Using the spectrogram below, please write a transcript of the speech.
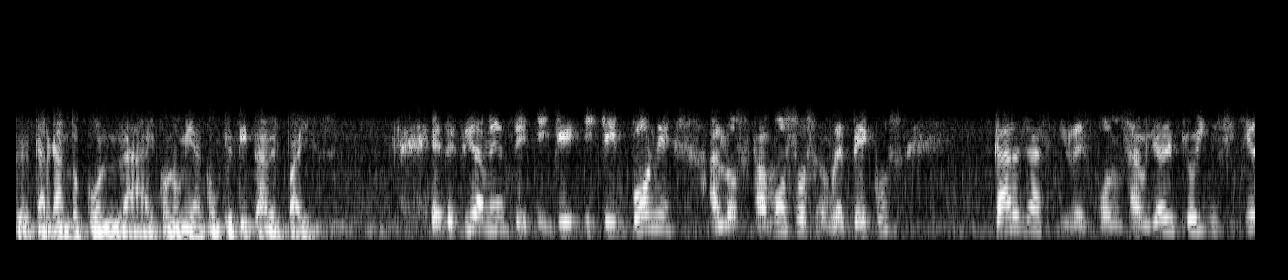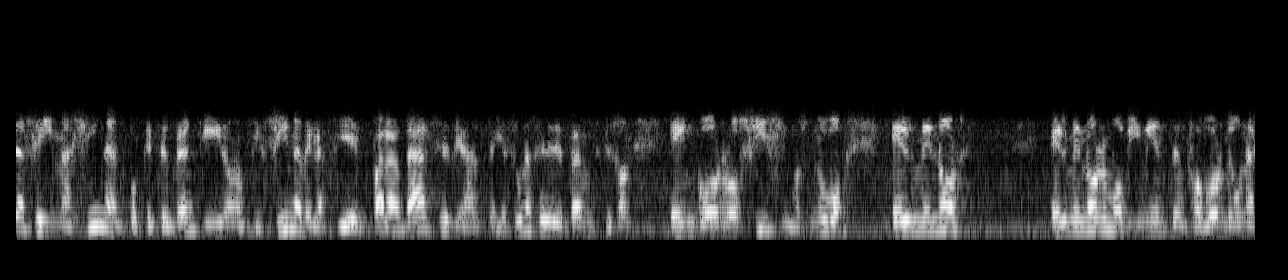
eh, cargando con la economía completita del país. Efectivamente, y que, y que impone a los famosos repecos cargas y responsabilidades que hoy ni siquiera se imaginan, porque tendrán que ir a una oficina de la fiel para darse de alta y hacer una serie de trámites que son engorrosísimos. No hubo el menor el menor movimiento en favor de una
